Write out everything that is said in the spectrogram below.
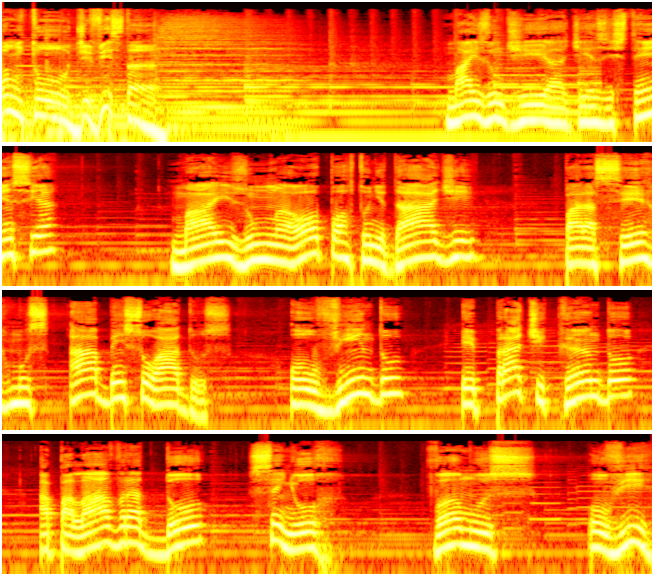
Ponto de Vista. Mais um dia de existência, mais uma oportunidade para sermos abençoados, ouvindo e praticando a palavra do Senhor. Vamos ouvir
